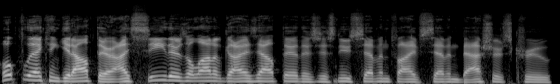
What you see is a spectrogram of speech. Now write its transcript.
hopefully I can get out there. I see there's a lot of guys out there. There's this new 757 Bashers crew,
